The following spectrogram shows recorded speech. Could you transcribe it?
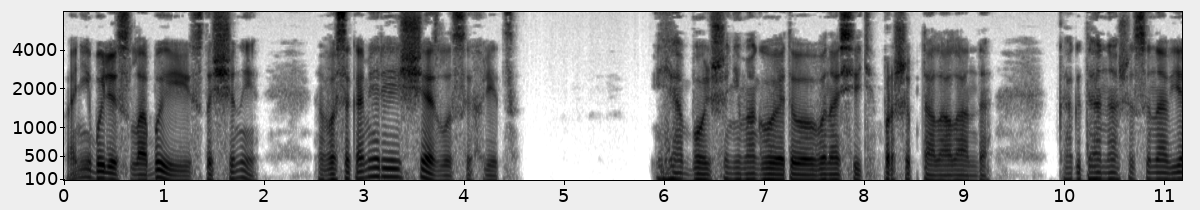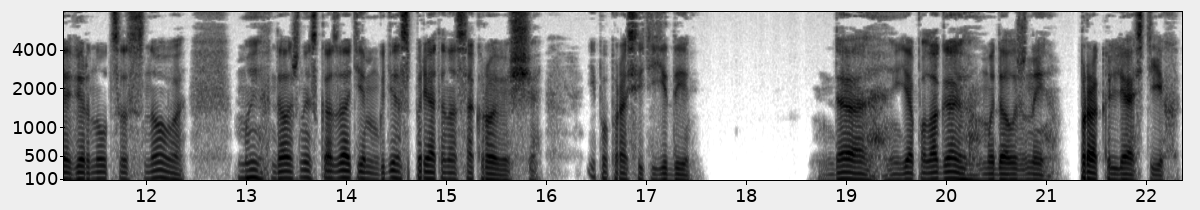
Они были слабы и истощены. Высокомерие исчезло с их лиц. «Я больше не могу этого выносить», — прошептала Аланда. «Когда наши сыновья вернутся снова, мы должны сказать им, где спрятано сокровище, и попросить еды. «Да, я полагаю, мы должны проклясть их»,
